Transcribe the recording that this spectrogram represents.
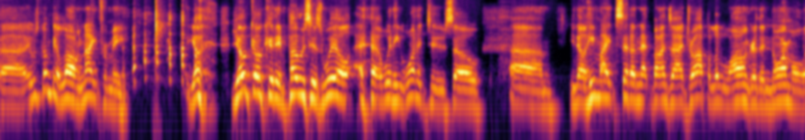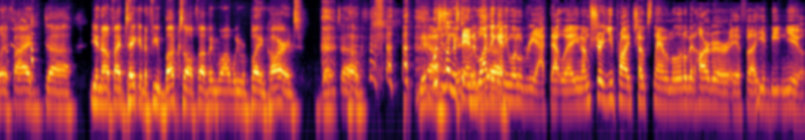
uh, it was going to be a long night for me. Yoko could impose his will uh, when he wanted to. So, um, you know, he might sit on that banzai drop a little longer than normal if I'd, uh, you know, if I'd taken a few bucks off of him while we were playing cards. But um, yeah, which is understandable. Was, I think uh, anyone would react that way. You know, I'm sure you'd probably choke slam him a little bit harder if uh, he had beaten you.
